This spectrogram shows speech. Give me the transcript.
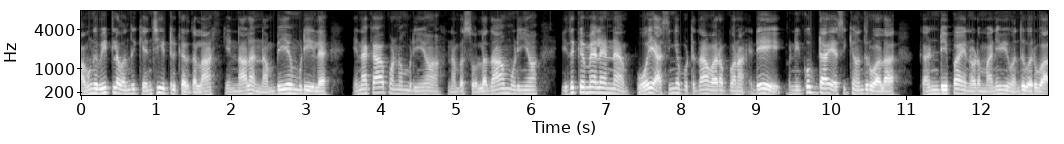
அவங்க வீட்டில் வந்து கெஞ்சிக்கிட்டு இருக்கிறதெல்லாம் என்னால் நம்பவே முடியல. என்னக்கா பண்ண முடியும்? நம்ம சொல்ல தான் முடியும். இதுக்கு மேலே என்ன? போய் அசிங்கப்பட்டு தான் வரப்போகிறான் டேய் நீ கூப்பிட்டா எசிக்க வந்துருவாளா? கண்டிப்பாக என்னோட மனைவி வந்து வருவா.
